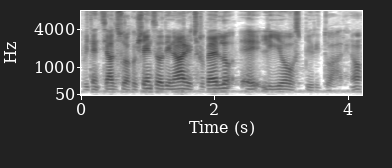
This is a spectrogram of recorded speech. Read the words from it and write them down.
evidenziato sulla coscienza ordinaria, il cervello e l'io spirituale. No?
